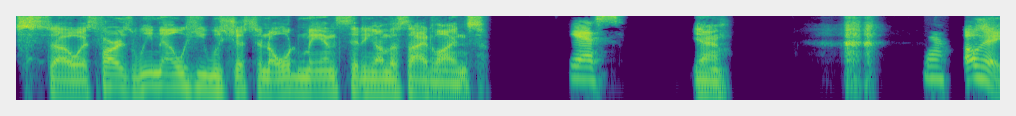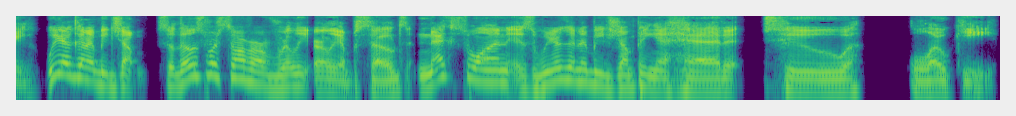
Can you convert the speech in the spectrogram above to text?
So as far as we know, he was just an old man sitting on the sidelines. Yes. Yeah. Yeah. Okay, we are going to be jump. So those were some of our really early episodes. Next one is we are going to be jumping ahead to Loki,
